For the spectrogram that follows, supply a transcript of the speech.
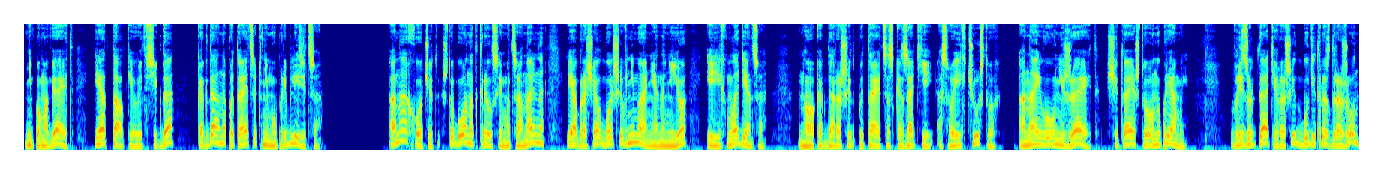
не помогает и отталкивает всегда, когда она пытается к нему приблизиться. Она хочет, чтобы он открылся эмоционально и обращал больше внимания на нее и их младенца. Но когда Рашид пытается сказать ей о своих чувствах, она его унижает, считая, что он упрямый. В результате Рашид будет раздражен,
